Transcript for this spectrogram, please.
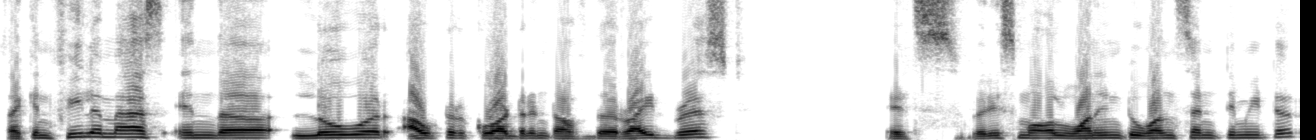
So I can feel a mass in the lower outer quadrant of the right breast. It's very small, 1 into 1 centimeter,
